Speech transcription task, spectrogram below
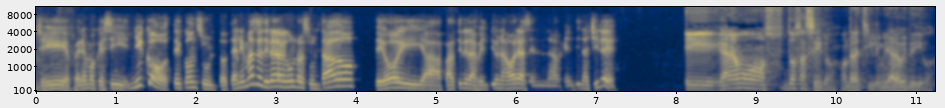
Sí, esperemos que sí. Nico, te consulto, ¿te animás a tirar algún resultado de hoy a partir de las 21 horas en Argentina-Chile? Eh, ganamos 2 a 0 contra Chile, mira lo que te digo.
